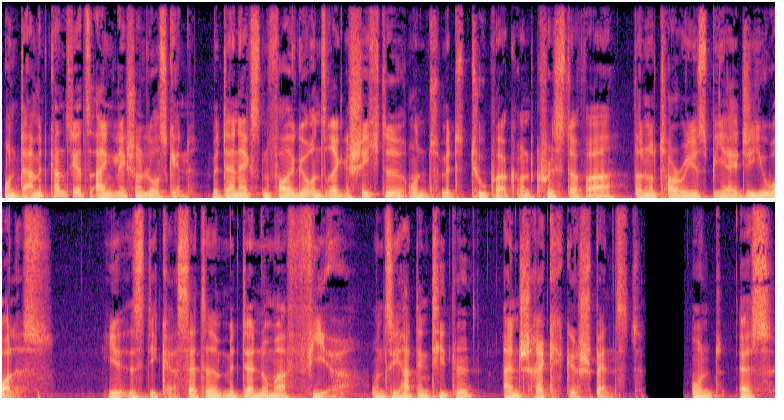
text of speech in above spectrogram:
Und damit kann es jetzt eigentlich schon losgehen. Mit der nächsten Folge unserer Geschichte und mit Tupac und Christopher The Notorious B.I.G. Wallace. Hier ist die Kassette mit der Nummer 4 und sie hat den Titel Ein Schreckgespenst. Und es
